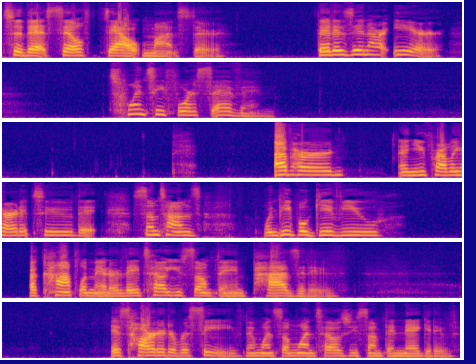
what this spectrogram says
to that self doubt monster that is in our ear 24 7. I've heard, and you've probably heard it too, that sometimes when people give you a compliment or they tell you something positive, it's harder to receive than when someone tells you something negative.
